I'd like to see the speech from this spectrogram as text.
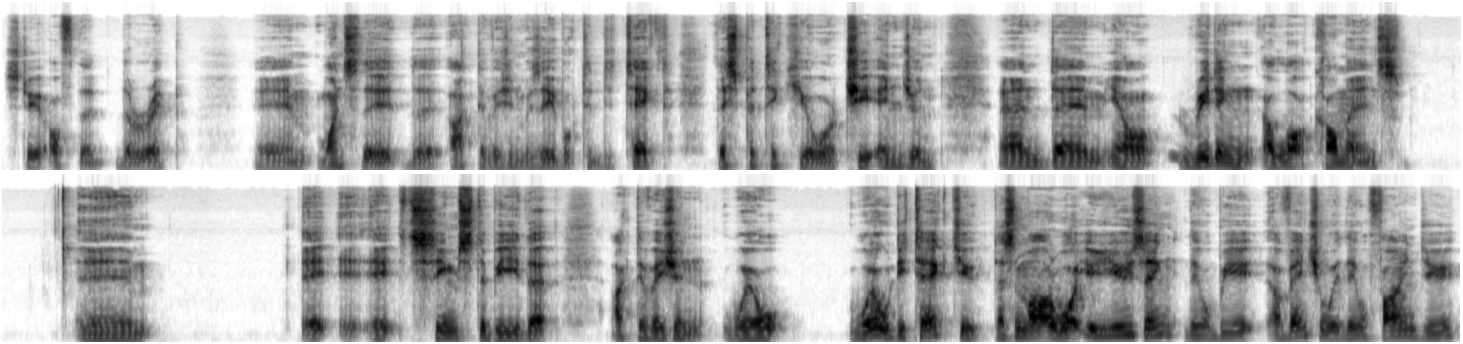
straight off the, the rip. Um, once the, the Activision was able to detect this particular cheat engine, and um, you know, reading a lot of comments, um, it, it, it seems to be that Activision will will detect you. Doesn't matter what you're using, they'll be eventually they'll find you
